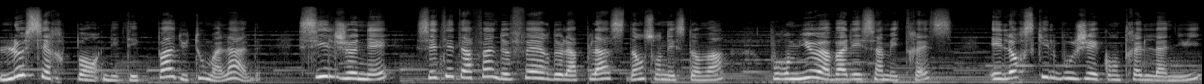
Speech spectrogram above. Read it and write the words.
Le serpent n'était pas du tout malade. S'il jeûnait, c'était afin de faire de la place dans son estomac pour mieux avaler sa maîtresse, et lorsqu'il bougeait contre elle la nuit,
